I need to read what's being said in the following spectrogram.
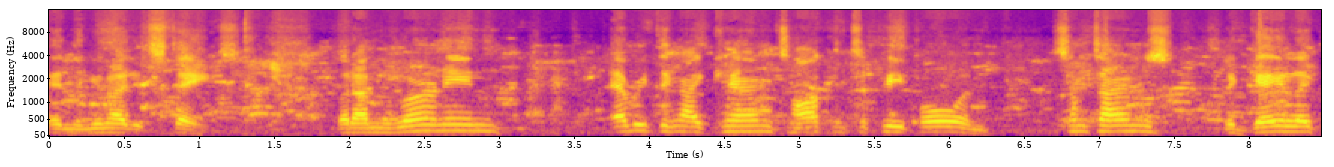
in the United States. But I'm learning everything I can, talking to people, and sometimes the Gaelic,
